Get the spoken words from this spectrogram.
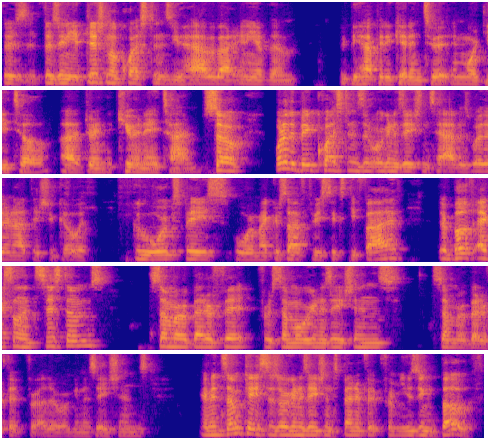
there's, if there's any additional questions you have about any of them, we'd be happy to get into it in more detail uh, during the Q&A time. So one of the big questions that organizations have is whether or not they should go with Google Workspace or Microsoft 365. They're both excellent systems. Some are a better fit for some organizations, some are a better fit for other organizations. And in some cases, organizations benefit from using both.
